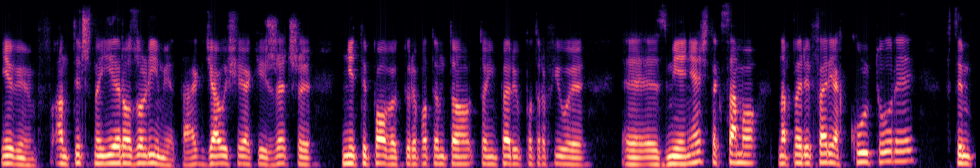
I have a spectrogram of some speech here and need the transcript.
nie wiem, w antycznej Jerozolimie, tak, działy się jakieś rzeczy nietypowe, które potem to, to imperium potrafiły e, zmieniać, tak samo na peryferiach kultury, w tym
